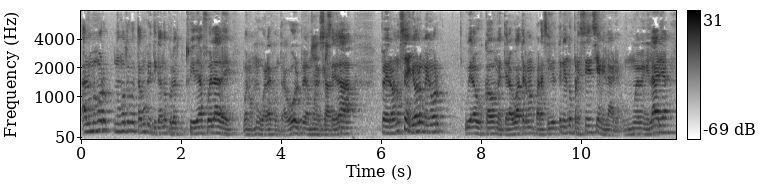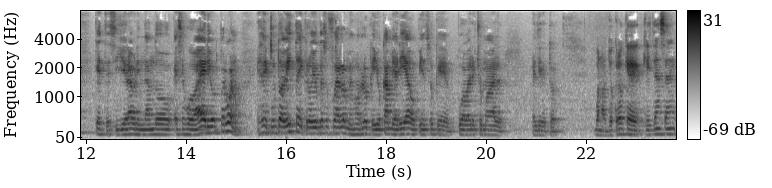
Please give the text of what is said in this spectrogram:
a lo mejor nosotros estamos criticando, pero su idea fue la de, bueno, vamos a jugar al contragolpe, vamos a ver qué se da. Pero no sé, yo a lo mejor hubiera buscado meter a Waterman para seguir teniendo presencia en el área, un 9 en el área, que te siguiera brindando ese juego aéreo. Pero bueno, ese es mi punto de vista y creo yo que eso fue a lo mejor lo que yo cambiaría o pienso que pudo haber hecho mal el director. Bueno, yo creo que Christensen,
